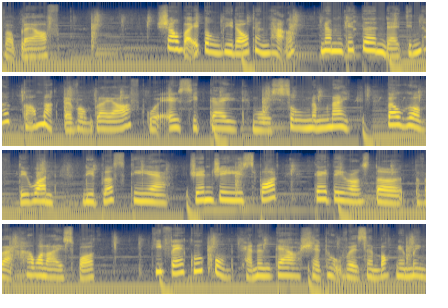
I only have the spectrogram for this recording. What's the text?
vào playoff. Sau 7 tuần thi đấu căng thẳng, năm cái tên đã chính thức có mặt tại vòng playoff của LCK mùa xuân năm nay, bao gồm T1, D Plus Kia, Genji Sport, KT Roster và Hawaii Sport. Chiếc vé cuối cùng khả năng cao sẽ thuộc về Sandbox Gaming.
